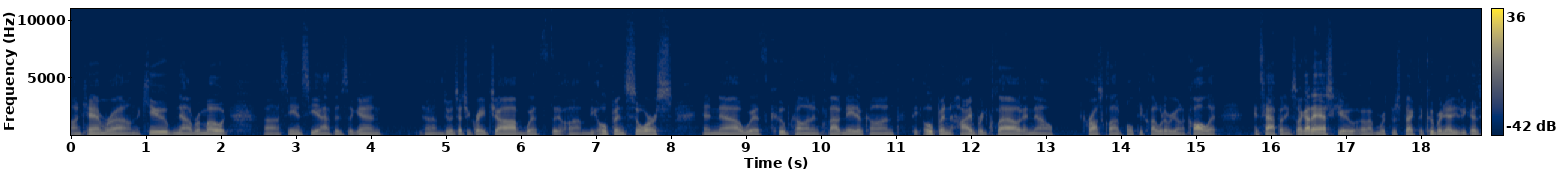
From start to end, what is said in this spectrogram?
on camera, on the cube, now remote. Uh, CNCF is again um, doing such a great job with the, um, the open source and now with KubeCon and Cloud Native Con, the open hybrid cloud and now cross cloud, multi-cloud, whatever you want to call it, it's happening. So I got to ask you uh, with respect to Kubernetes because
